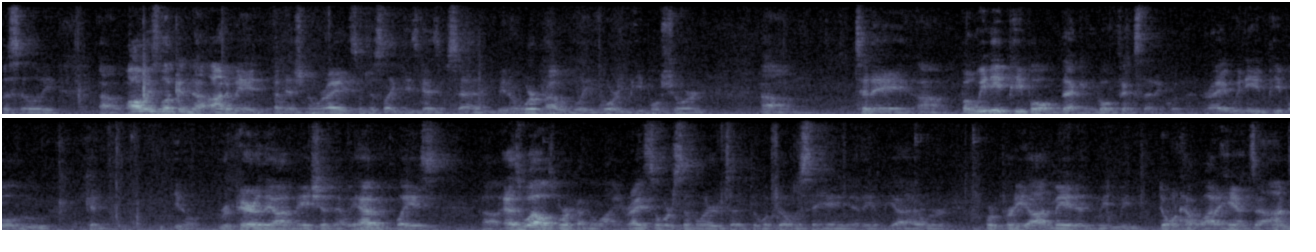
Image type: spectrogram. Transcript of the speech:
facility. Uh, always looking to automate additional, right? So just like these guys have said, you know, we're probably forty people short, um, today. Um, but we need people that can go fix that equipment, right? We need people who can, you know, repair the automation that we have in place, uh, as well as work on the line, right? So we're similar to, to what Bill was saying at AMPI, we're, we're pretty automated, we, we don't have a lot of hands-on,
